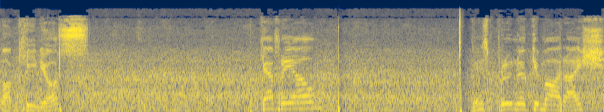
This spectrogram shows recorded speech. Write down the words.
Marquinhos. Gabriel. Here's Bruno Guimaraes.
